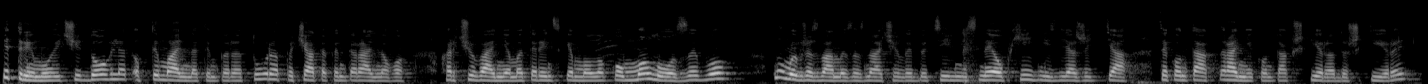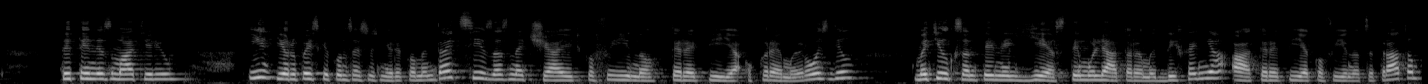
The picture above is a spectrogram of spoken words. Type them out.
підтримуючи догляд, оптимальна температура, початок ентерального харчування материнським молоком молозиво. Ну, ми вже з вами зазначили доцільність, необхідність для життя це контакт, ранній контакт шкіра до шкіри дитини з матір'ю. І європейські консенсусні рекомендації зазначають кофеїнотерапія окремий розділ, Метілксантини є стимуляторами дихання, а терапія кофеїноцитратом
